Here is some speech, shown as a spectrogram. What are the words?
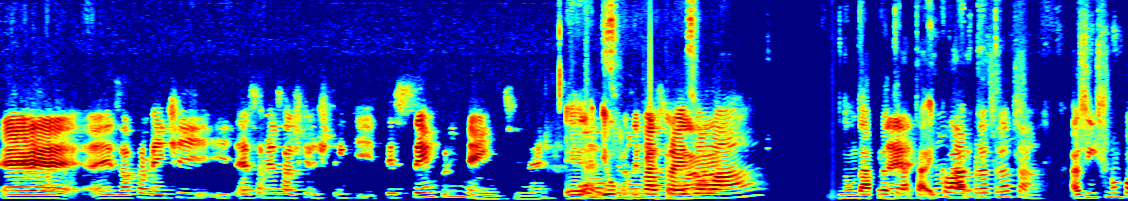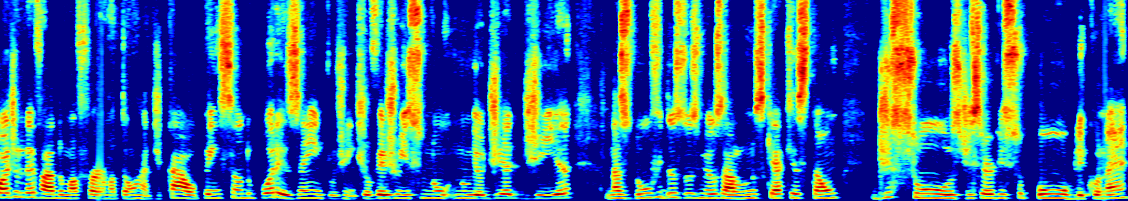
é, é exatamente essa mensagem que a gente tem que ter sempre em mente, né? É, Como eu não dá para isolar, isolar, não dá para né? tratar. É não claro dá para a gente tratar. A gente não pode levar de uma forma tão radical, pensando, por exemplo, gente, eu vejo isso no, no meu dia a dia, nas dúvidas dos meus alunos, que é a questão de SUS, de serviço público, né?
